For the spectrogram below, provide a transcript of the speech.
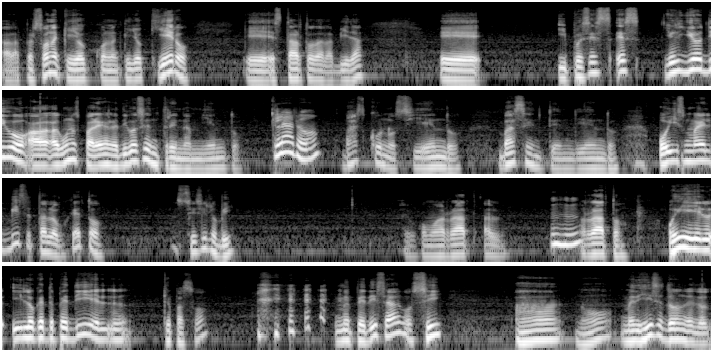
a, la persona que yo, con la que yo quiero eh, estar toda la vida. Eh, y pues es, es yo, yo digo a algunas parejas, les digo, es entrenamiento. Claro. Vas conociendo, vas entendiendo. Oye, Ismael, ¿viste tal objeto? Sí, sí lo vi. Como al, rat, al rato. Oye, ¿y lo que te pedí? El, ¿Qué pasó? ¿Me pediste algo? Sí. Ah, no. Me dijiste dónde lo,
